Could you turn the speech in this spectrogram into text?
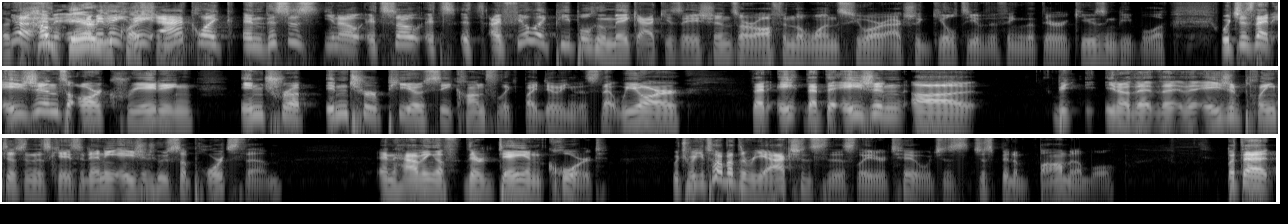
Like, yeah, how and, dare I mean, you they, they act them? like, and this is, you know, it's so, it's, it's. I feel like people who make accusations are often the ones who are actually guilty of the thing that they're accusing people of, which is that Asians are creating intra inter POC conflict by doing this. That we are, that a, that the Asian, uh, be, you know, the, the the Asian plaintiffs in this case, and any Asian who supports them, and having a their day in court, which we can talk about the reactions to this later too, which has just been abominable. But that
